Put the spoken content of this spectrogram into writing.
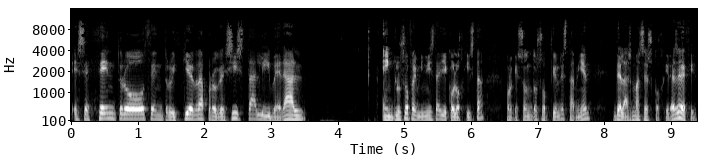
ese centro, centro izquierda, progresista, liberal e incluso feminista y ecologista, porque son dos opciones también de las más escogidas. Es decir,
